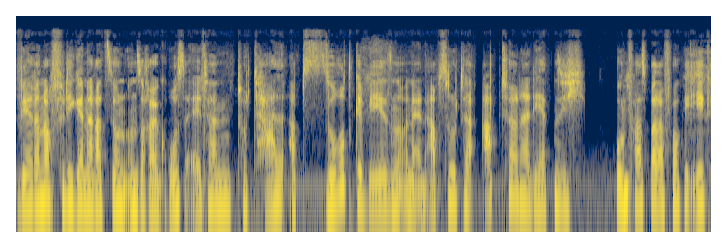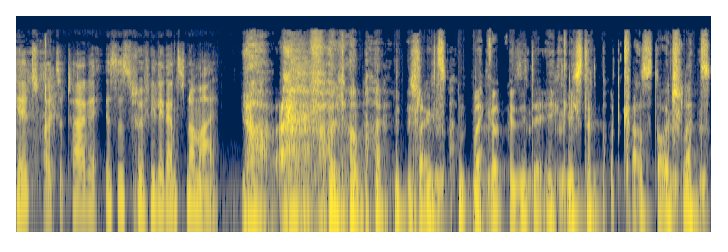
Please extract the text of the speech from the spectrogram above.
Wäre noch für die Generation unserer Großeltern total absurd gewesen und ein absoluter Abturner. Die hätten sich unfassbar davor geekelt. Heutzutage ist es für viele ganz normal. Ja, voll normal. Langsam. Mein Gott, wir sind der ekligste Podcast Deutschlands.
